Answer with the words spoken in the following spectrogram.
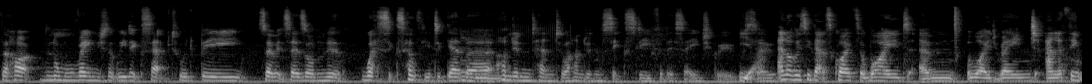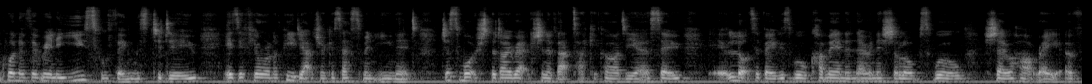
the heart the normal range that we'd accept would be so it says on the Wessex Healthier Together mm. 110 to 160 for this age group. Yeah, so. and obviously that's quite a wide um, a wide range. And I think one of the really useful things to do is if you're on a paediatric assessment unit, just watch the direction of that tachycardia. So lots of babies will come in and their initial obs will show a heart rate of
